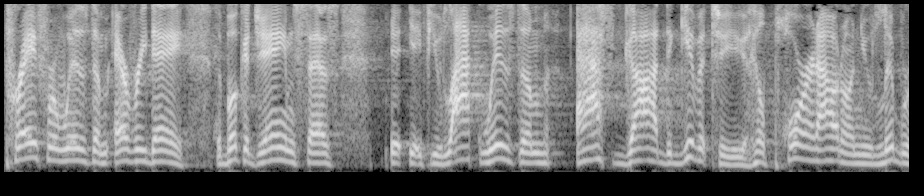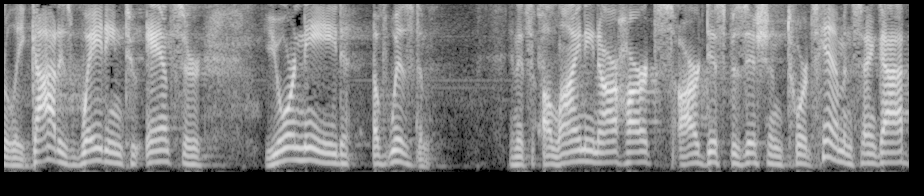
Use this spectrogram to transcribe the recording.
Pray for wisdom every day. The book of James says, if you lack wisdom, ask God to give it to you. He'll pour it out on you liberally. God is waiting to answer your need of wisdom. And it's aligning our hearts, our disposition towards Him and saying, God,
